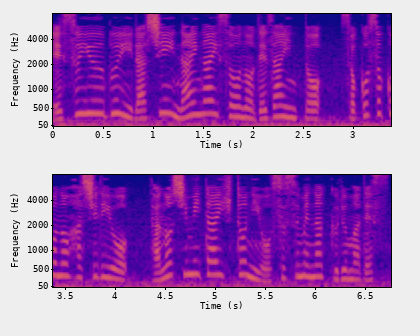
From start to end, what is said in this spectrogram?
SUV らしい内外装のデザインとそこそこの走りを楽しみたい人におすすめな車です。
